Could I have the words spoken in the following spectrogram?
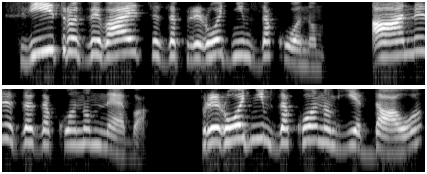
Світ розвивається за природнім законом, а не за законом неба. Природнім законом є дао,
